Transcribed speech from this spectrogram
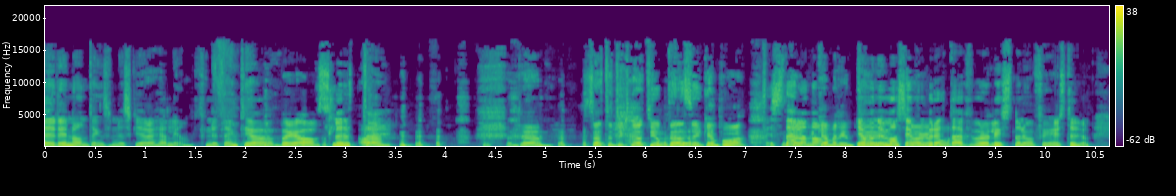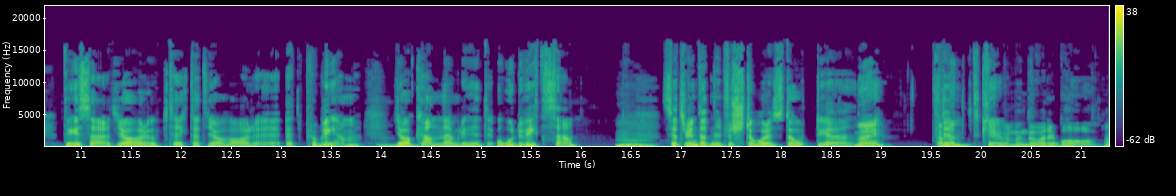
är det någonting som ni ska göra i helgen? För nu tänkte jag börja avsluta. Den. Sättet du knöt ihop den säcken på. Snälla någon. kan man inte ja, men nu måste jag få berätta för våra lyssnare och för er i studion. Det är så här att jag har upptäckt att jag har eh, ett problem. Jag kan nämligen inte ordvitsa. Mm. Så jag tror inte att ni förstår hur stort det är. Nej. Ja, men kul. Men då var det bra Ja.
